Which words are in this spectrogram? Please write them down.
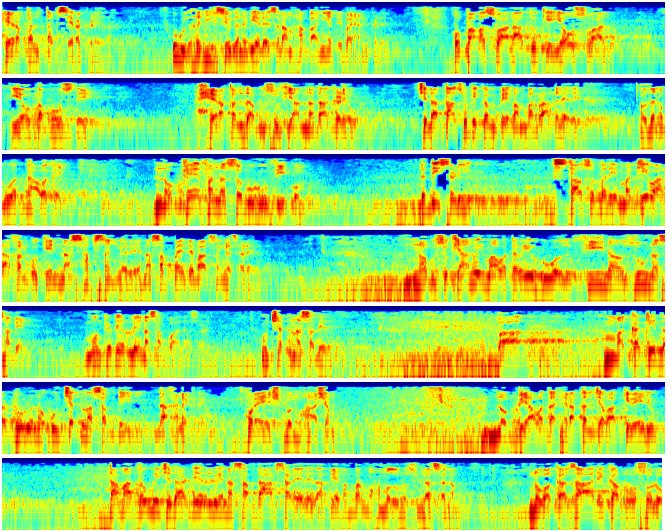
هرقل تفسیر کړي دا وګد حدیث یو د نبی علی السلام حقانیت بیان کړي خو پغه سوالاتو کې یو سوال یو تپوس دی حرقل د ابو سفیان نه دا کړو چې دا تاسو کې کم پیغمبر راغلی دی او د نبوت دعوه کوي نو کیف نسبه فیکم د دې سړی ستاسو په دې مکی والا خلکو کې نسب څنګه دی نسب په اعتبار څنګه سړی نو ابو سفیان وی ما وتوی هو فینا ذو نسب مونږ ډېر لوی نسب والا سره او چت نسب دی په مکه کې د ټولو نو اوچت نسب دی دا خلک دی قریش بنو هاشم نو بیا وته هرقل جواب کې ویلو تا ما ته وی چې دا ډیر لوی نه سبدار سړی دی دا پیغمبر محمد رسول الله سلام نو وکذالک الرسل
